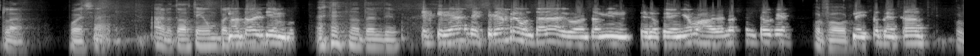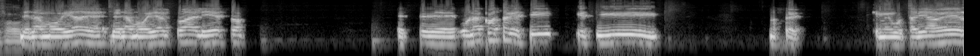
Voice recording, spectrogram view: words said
Claro, puede ser. Bueno, todos tienen un pelín. No todo el tiempo. no todo el tiempo. Les quería, les quería preguntar algo también de lo que veníamos hablando hace un toque. Por favor, Me hizo pensar por favor. de la movida de, de la movida actual y eso. Este, una cosa que sí, que sí, no sé, que me gustaría ver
